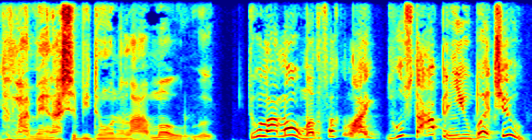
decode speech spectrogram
cause like, man, I should be doing a lot more. Do a lot more, motherfucker. Like, who's stopping you but you?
